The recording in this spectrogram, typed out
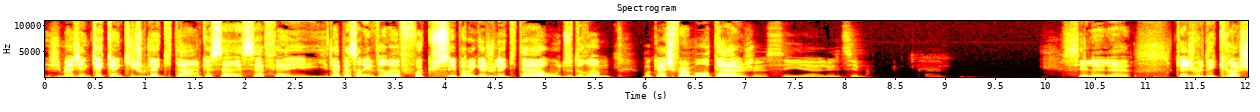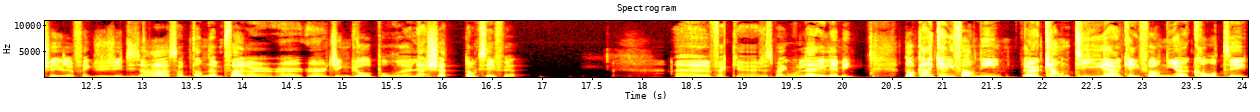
J'imagine quelqu'un qui joue de la guitare, que ça, fait. La personne est vraiment focusée pendant qu'elle joue de la guitare ou du drum. Moi, quand je fais un montage, c'est euh, l'ultime. C'est le, Quand je veux décrocher, là, fait que j'ai dit Ah, ça me tente de me faire un jingle pour euh, la shot. Donc, c'est fait. Euh, fait que j'espère que vous allez l'aimer. Donc, en Californie, un county en Californie, un comté,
